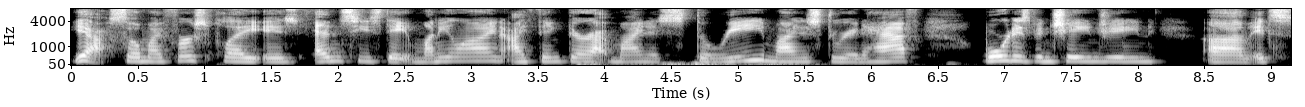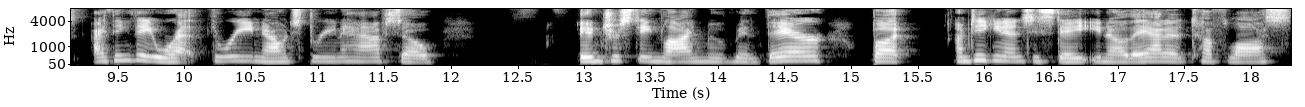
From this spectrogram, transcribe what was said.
yeah, so my first play is NC State money line. I think they're at minus three, minus three and a half. Board has been changing. Um, it's I think they were at three, now it's three and a half. So interesting line movement there. But I'm taking NC State. You know, they had a tough loss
